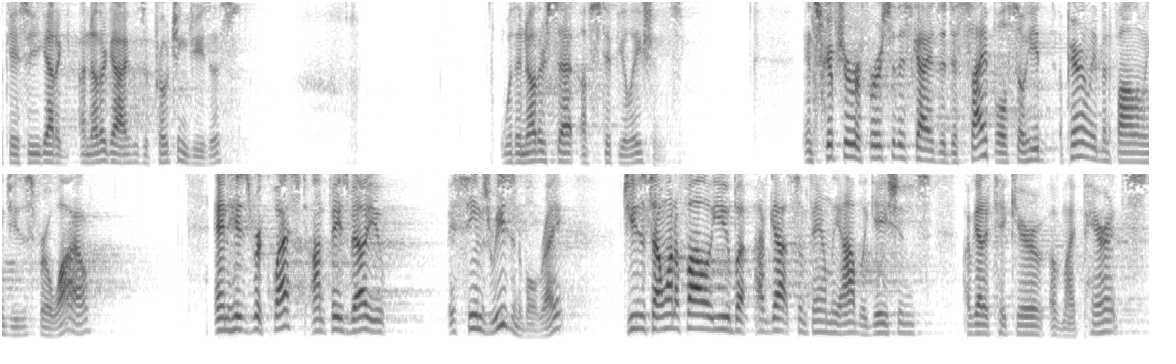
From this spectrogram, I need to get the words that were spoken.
Okay, so you got a, another guy who's approaching Jesus with another set of stipulations. And scripture refers to this guy as a disciple, so he'd apparently been following Jesus for a while. And his request on face value, it seems reasonable, right? Jesus, I want to follow you, but I've got some family obligations. I've got to take care of my parents.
